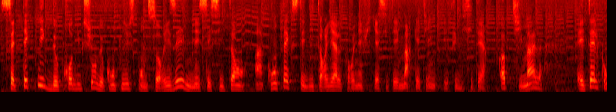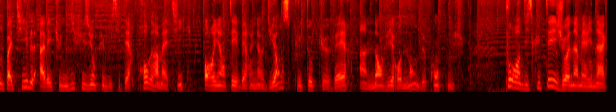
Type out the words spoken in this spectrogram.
Cette technique de production de contenu sponsorisé nécessitant un contexte éditorial pour une efficacité marketing et publicitaire optimale est-elle compatible avec une diffusion publicitaire programmatique orientée vers une audience plutôt que vers un environnement de contenu? Pour en discuter, Johanna Merinac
